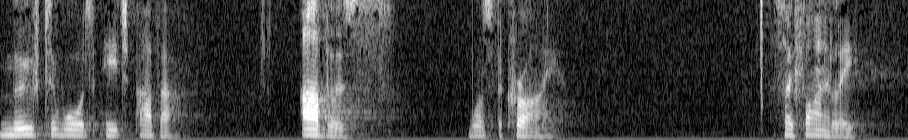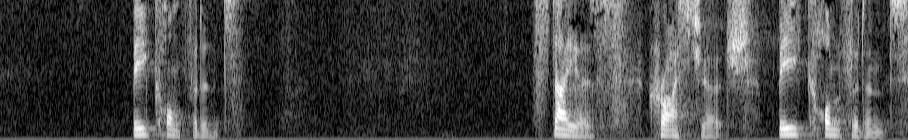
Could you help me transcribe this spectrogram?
move towards each other. Others was the cry. So finally, be confident. Stayers, Christ Church, be confident,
